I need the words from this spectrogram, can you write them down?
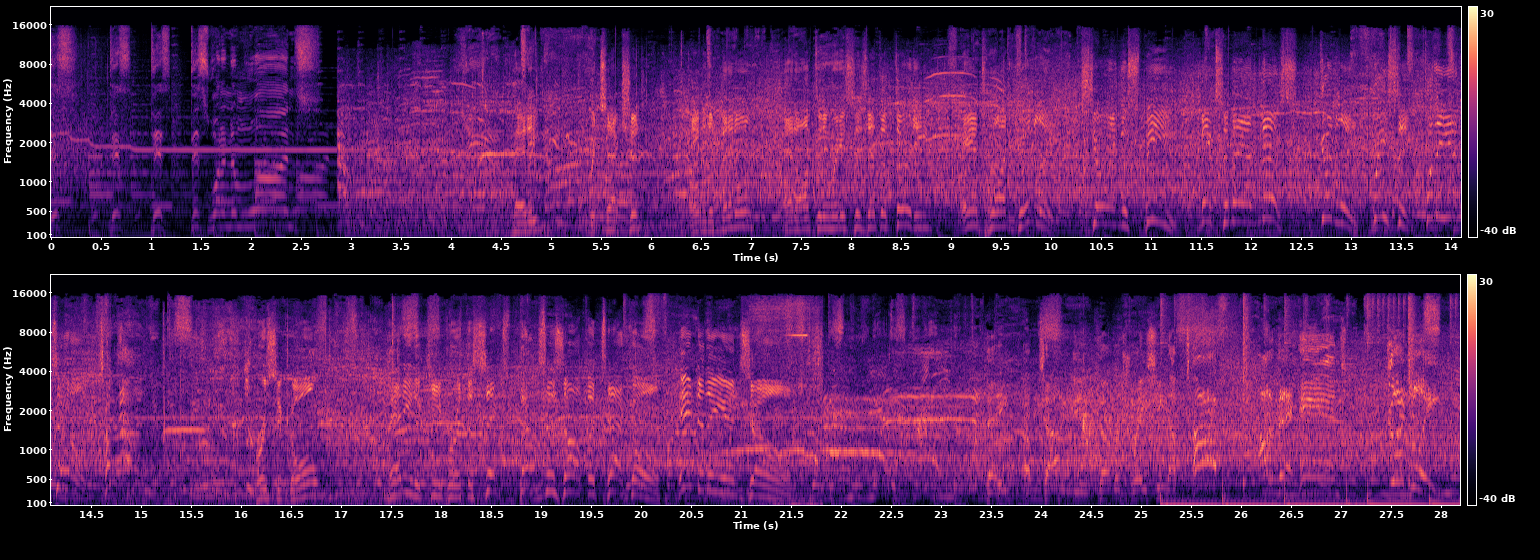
This, this, this, this one of them ones. Petty, protection, over the middle, and off to the races at the 30. Antwan Goodley showing the speed, makes a man miss. Goodley racing for the end zone. First and goal. Petty, the keeper at the six, bounces off a tackle into the end zone. Petty up top, in coverage, racing up top, on the hands, Goodley.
